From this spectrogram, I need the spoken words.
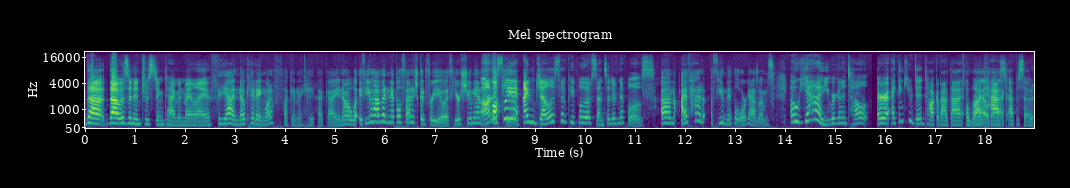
That that was an interesting time in my life. Yeah, no kidding. What a fucking I hate that guy. You know what? If you have a nipple fetish, good for you. If you're a shoe man, fuck Honestly, you. I'm jealous of people who have sensitive nipples. Um, I've had a few nipple orgasms. Oh yeah, you were gonna tell, or I think you did talk about that A on while a past back. episode.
